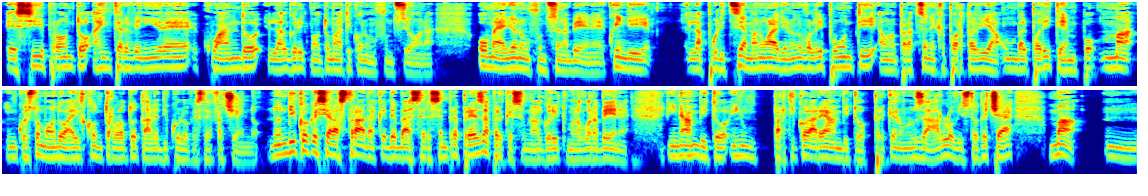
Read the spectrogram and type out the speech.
e sii pronto a intervenire quando l'algoritmo automatico non funziona o meglio non funziona bene. Quindi la pulizia manuale di una nuvola di punti è un'operazione che porta via un bel po' di tempo, ma in questo modo hai il controllo totale di quello che stai facendo. Non dico che sia la strada che debba essere sempre presa, perché se un algoritmo lavora bene in ambito, in un particolare ambito, perché non usarlo, visto che c'è, ma mm,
